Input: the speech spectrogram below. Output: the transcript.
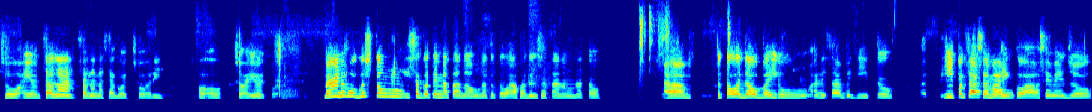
So, ayun. Sana, sana nasagot. Sorry. Oo. So, ayun. Meron ako gustong isagutin na tanong. Natutuwa ako dun sa tanong na to. Um, totoo daw ba yung, ano sabi dito? Ipagsasamahin ko ah, kasi medyo,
